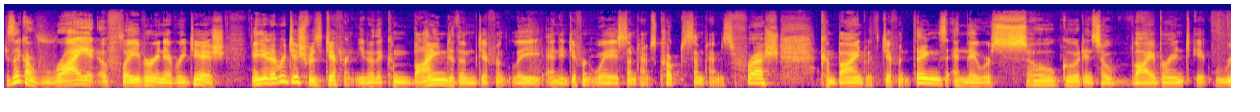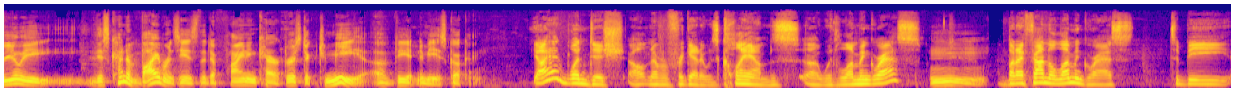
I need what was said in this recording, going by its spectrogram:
It's like a riot of flavor in every dish, and yet every dish was different. You know, they combined them differently and in different ways, sometimes cooked, sometimes fresh, combined with different things, and they were so good and so vibrant. It really, this kind of vibrancy is the defining characteristic to me of Vietnamese cooking. Yeah, I had one dish I'll never forget. It was clams uh, with lemongrass. Mm. But I found the lemongrass to be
